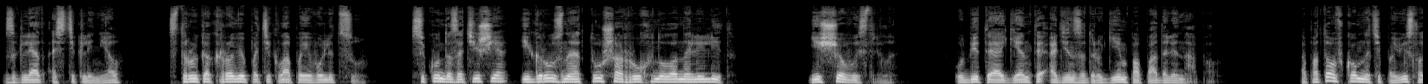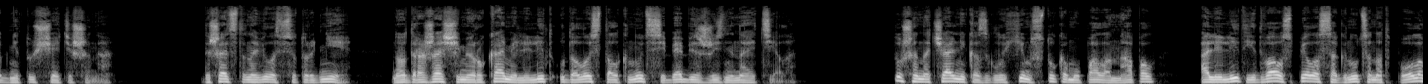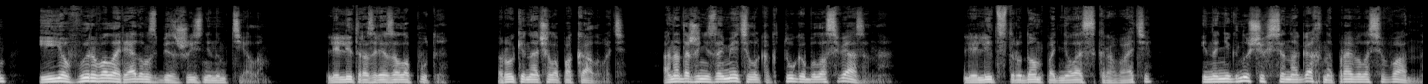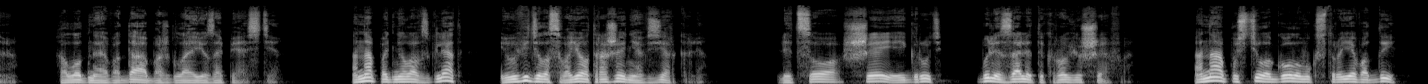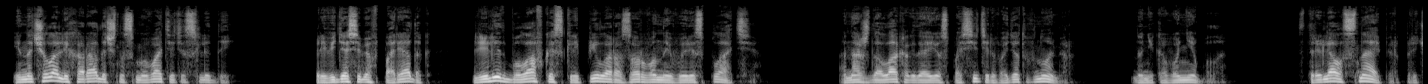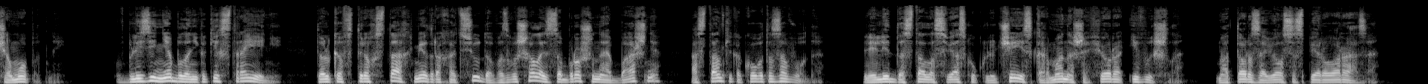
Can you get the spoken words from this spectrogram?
Взгляд остекленел, струйка крови потекла по его лицу. Секунда затишья, и грузная туша рухнула на Лилит. Еще выстрелы. Убитые агенты один за другим попадали на пол. А потом в комнате повисла гнетущая тишина. Дышать становилось все труднее, но дрожащими руками Лилит удалось толкнуть с себя безжизненное тело. Туша начальника с глухим стуком упала на пол, а Лилит едва успела согнуться над полом, и ее вырвало рядом с безжизненным телом. Лилит разрезала путы. Руки начала покалывать. Она даже не заметила, как туго была связана. Лилит с трудом поднялась с кровати и на негнущихся ногах направилась в ванную. Холодная вода обожгла ее запястье. Она подняла взгляд и увидела свое отражение в зеркале. Лицо, шея и грудь были залиты кровью шефа. Она опустила голову к струе воды и начала лихорадочно смывать эти следы. Приведя себя в порядок, Лилит булавкой скрепила разорванный вырез платья. Она ждала, когда ее спаситель войдет в номер, но никого не было. Стрелял снайпер, причем опытный. Вблизи не было никаких строений, только в трехстах метрах отсюда возвышалась заброшенная башня, останки какого-то завода. Лилит достала связку ключей из кармана шофера и вышла. Мотор завелся с первого раза.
